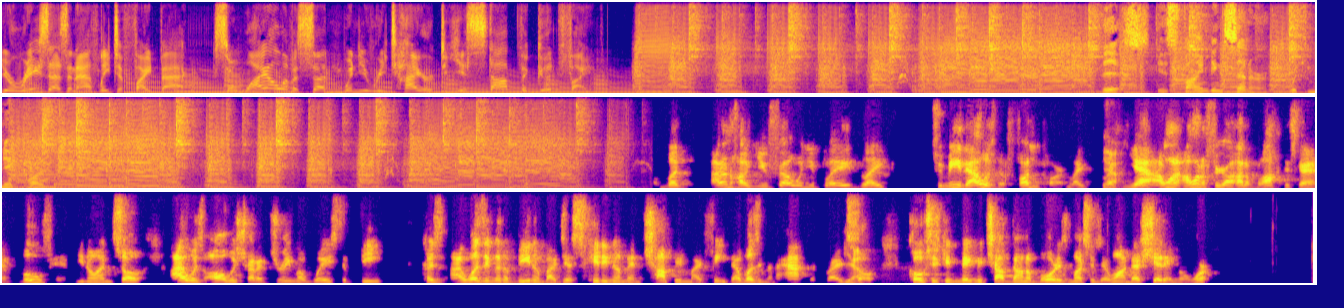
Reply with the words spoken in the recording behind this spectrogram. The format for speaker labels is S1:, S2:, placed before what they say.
S1: You're raised as an athlete to fight back. So why all of a sudden, when you retire, do you stop the good fight?
S2: This is Finding Center with Nick Hardwick.
S3: But I don't know how you felt when you played. Like to me, that was the fun part. Like,
S1: Yeah.
S3: like yeah, I want I want to figure out how to block this guy and move him. You know, and so I was always trying to dream up ways to beat because I wasn't gonna beat him by just hitting him and chopping my feet. That wasn't gonna happen, right?
S1: Yeah.
S3: So coaches can make me chop down a board as much as they want. That shit ain't gonna work.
